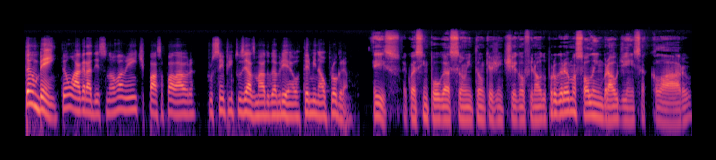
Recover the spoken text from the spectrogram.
também. Então agradeço novamente, passo a palavra para o sempre entusiasmado Gabriel terminar o programa. É isso. É com essa empolgação então que a gente chega ao final do programa. Só lembrar a audiência, claro,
